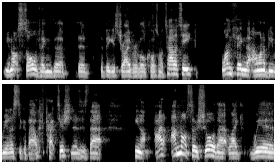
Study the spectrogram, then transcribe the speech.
you're not solving the, the the biggest driver of all cause mortality. One thing that i want to be realistic about with practitioners is that you know I, i'm not so sure that like we're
